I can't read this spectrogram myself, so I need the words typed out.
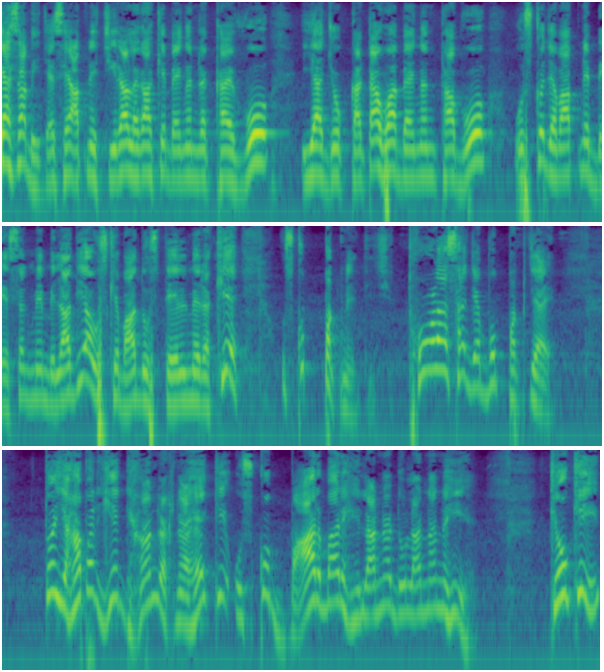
कैसा भी, जैसे आपने चीरा लगा के बैंगन रखा है वो, या जो कटा हुआ बैंगन था वो, उसको जब आपने बेसन में मिला दिया, उसके बाद उस तेल में रखिए, उसको पकने दीजिए। थोड़ा सा जब वो पक जाए तो यहाँ पर यह ध्यान रखना है कि उसको बार बार हिलाना डुलाना नहीं है। क्योंकि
